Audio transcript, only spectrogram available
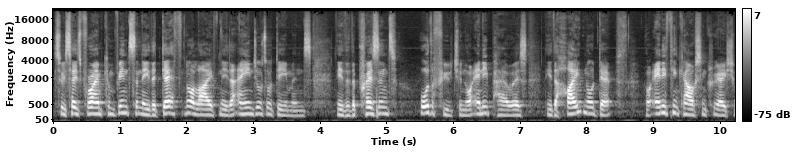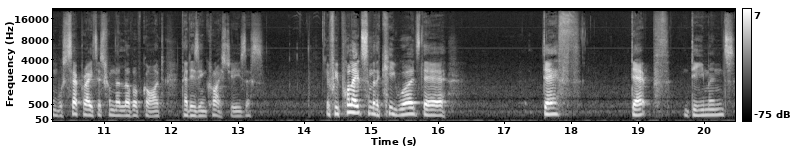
so he says, For I am convinced that neither death nor life, neither angels or demons, neither the present or the future, nor any powers, neither height nor depth, nor anything else in creation will separate us from the love of God that is in Christ Jesus. If we pull out some of the key words there death, depth, demons.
